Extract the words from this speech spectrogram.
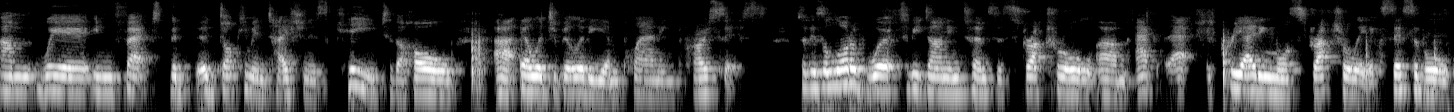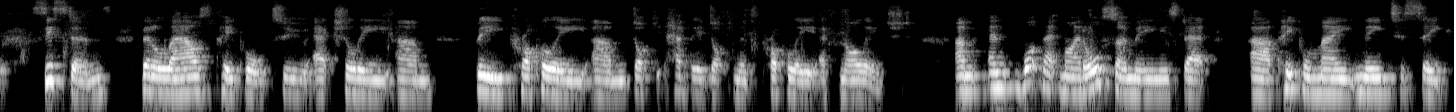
um, where in fact the documentation is key to the whole uh, eligibility and planning process. So there's a lot of work to be done in terms of structural, um, act, act, creating more structurally accessible systems that allows people to actually um, be properly, um, have their documents properly acknowledged. Um, and what that might also mean is that uh, people may need to seek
